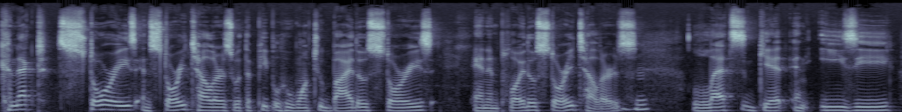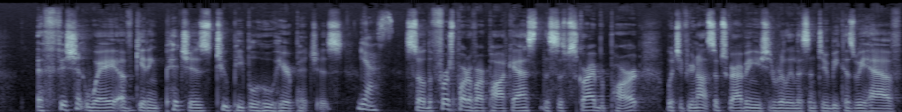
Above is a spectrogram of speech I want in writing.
connect stories and storytellers with the people who want to buy those stories and employ those storytellers, mm-hmm. let's get an easy, efficient way of getting pitches to people who hear pitches. Yes. So the first part of our podcast, the subscriber part, which if you're not subscribing, you should really listen to because we have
